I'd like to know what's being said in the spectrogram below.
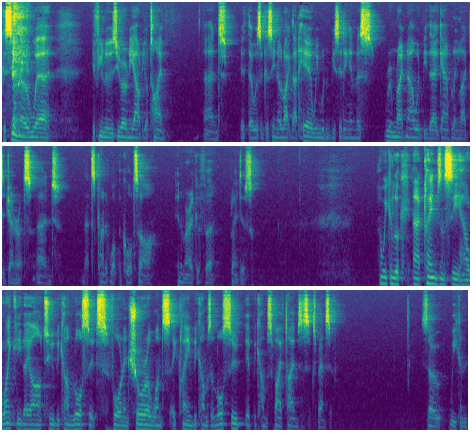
casino where if you lose, you're only out your time. And if there was a casino like that here, we wouldn't be sitting in this room right now we'd be there gambling like degenerates, and that's kind of what the courts are in America for plaintiffs. And we can look at claims and see how likely they are to become lawsuits. For an insurer, once a claim becomes a lawsuit, it becomes five times as expensive. So we can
